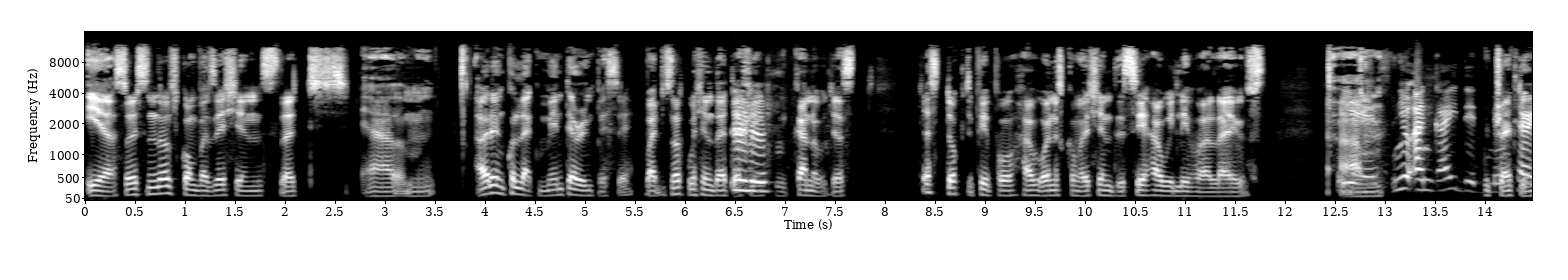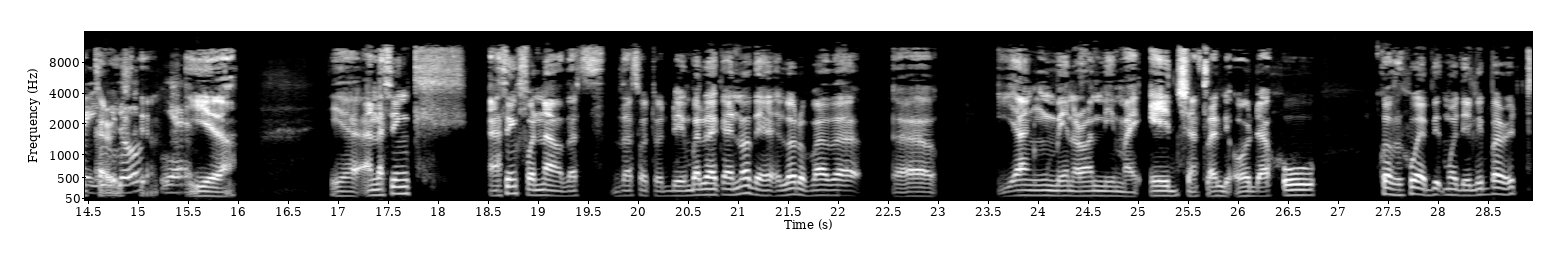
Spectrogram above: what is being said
yeah, so it's in those conversations that um, I wouldn't call like mentoring per se, but it's not question that mm-hmm. I think mm-hmm. we kind of just just talk to people, have honest conversations, to see how we live our lives. Um, yes, you unguided mentoring, you know. Them. Yeah, yeah, yeah, and I think I think for now that's that's what we're doing. But like I know there are a lot of other uh, young men around me, my age and slightly older, who who are a bit more deliberate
